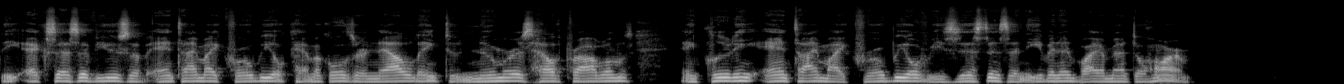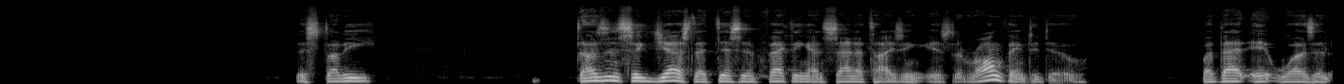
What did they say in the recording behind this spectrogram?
the excessive use of antimicrobial chemicals are now linked to numerous health problems, including antimicrobial resistance and even environmental harm. The study doesn't suggest that disinfecting and sanitizing is the wrong thing to do, but that it was an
